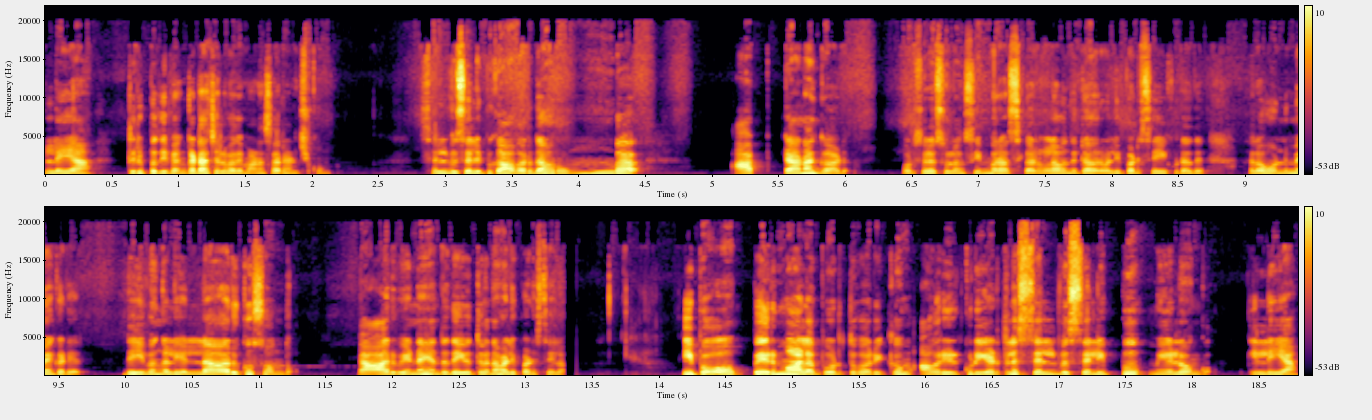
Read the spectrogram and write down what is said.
இல்லையா? திருப்பதி வெங்கடாச்சலபதி மனசார நினச்சிக்கோங்க. செல்வ செழிப்புக்கு அவர் தான் ரொம்ப ஆப்டான காடு. ஒரு சிலர் சொல்லுவாங்க சிம்ம ராசிக்காரங்களாம் வந்துட்டு அவர் வழிபாடு செய்யக்கூடாது. அதெல்லாம் ஒன்றுமே கிடையாது. தெய்வங்கள் எல்லாருக்கும் சொந்தம். யார் வேணால் எந்த தெய்வத்தை வேணால் வழிபாடு செய்யலாம். இப்போது பெருமாளை பொறுத்த வரைக்கும் அவர் இருக்கக்கூடிய இடத்துல செல்வ செழிப்பு மேலோங்கும். இல்லையா?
